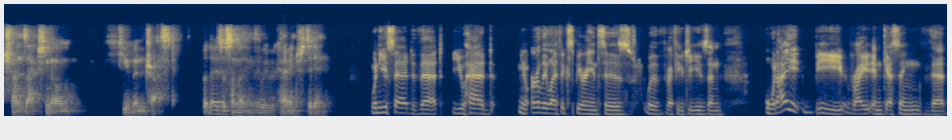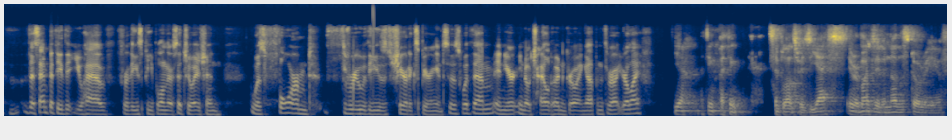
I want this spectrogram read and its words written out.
transactional human trust. But those are some of the things that we were kind of interested in. When you said that you had, you know, early life experiences with refugees and would I be right in guessing that this empathy that you have for these people and their situation was formed through these shared experiences with them in your you know childhood and growing up and throughout your life? Yeah i think i think simple answer is yes. It reminds me of another story of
